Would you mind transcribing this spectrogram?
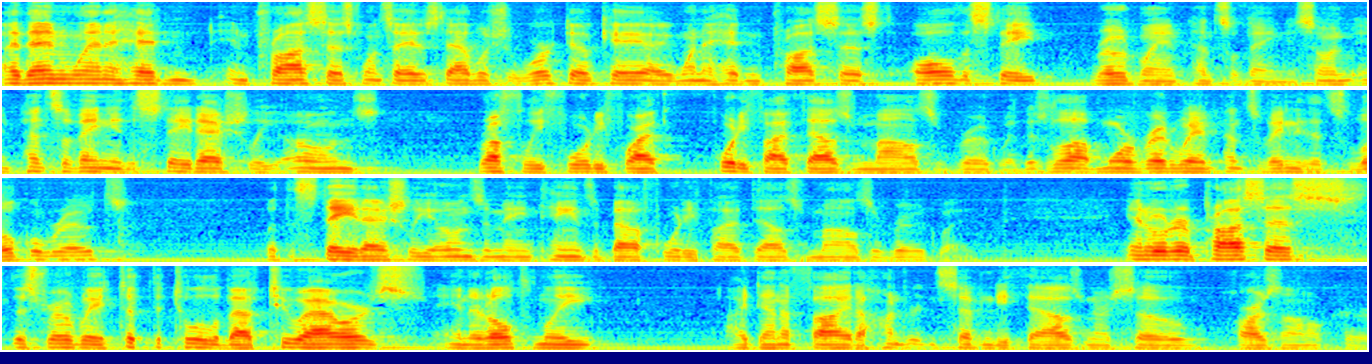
I then went ahead and, and, processed, once I had established it worked okay, I went ahead and processed all the state roadway in Pennsylvania. So in, in Pennsylvania, the state actually owns roughly 45 45,000 miles of roadway. There's a lot more roadway in Pennsylvania that's local roads, but the state actually owns and maintains about 45,000 miles of roadway. In order to process this roadway, it took the tool about two hours, and it ultimately identified 170,000 or so horizontal curves.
